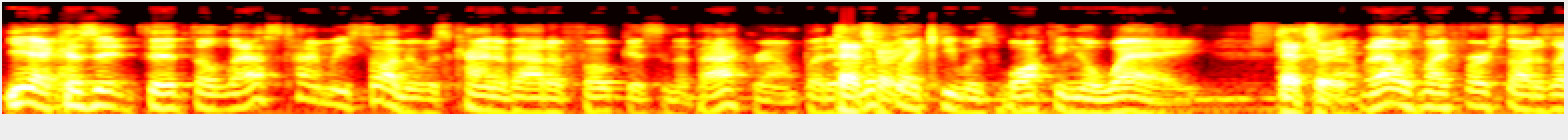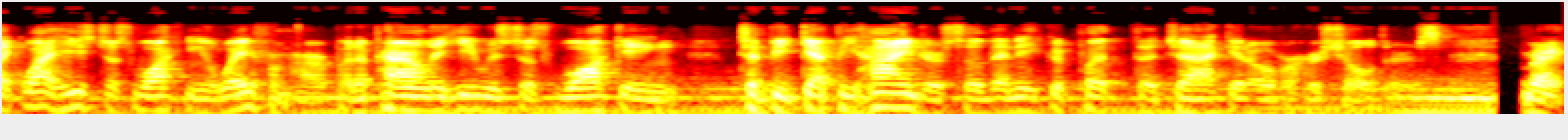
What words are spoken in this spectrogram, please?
Yeah, because it the, the last time we saw him, it was kind of out of focus in the background, but it That's looked right. like he was walking away. That's right. Uh, that was my first thought. Is like, why he's just walking away from her? But apparently, he was just walking to be get behind her, so then he could put the jacket over her shoulders. Right.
